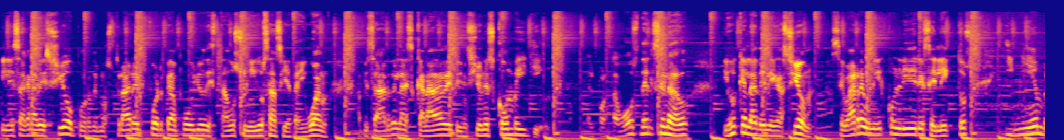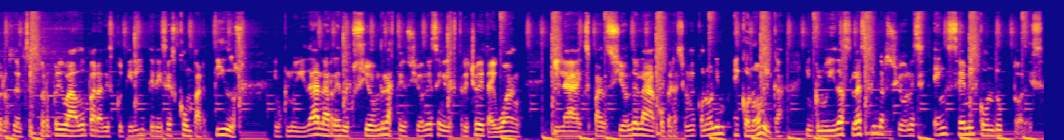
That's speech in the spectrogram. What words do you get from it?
y les agradeció por demostrar el fuerte apoyo de Estados Unidos hacia Taiwán, a pesar de la escalada de tensiones con Beijing. El portavoz del Senado dijo que la delegación se va a reunir con líderes electos y miembros del sector privado para discutir intereses compartidos, incluida la reducción de las tensiones en el estrecho de Taiwán y la expansión de la cooperación económica, incluidas las inversiones en semiconductores.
